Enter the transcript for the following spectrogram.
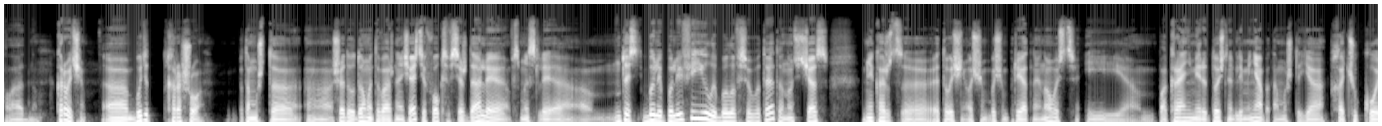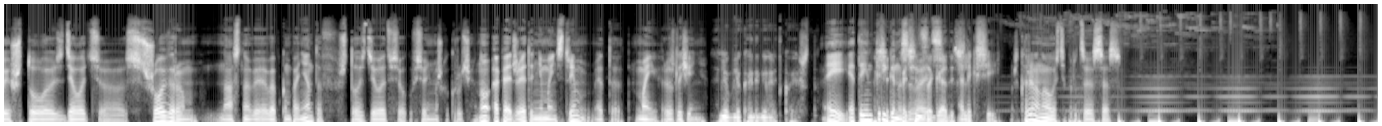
Ладно. Короче, а, будет хорошо, потому что э, Shadow DOM — это важная часть, и Fox все ждали, в смысле... Э, ну, то есть были полифилы, было все вот это, но сейчас, мне кажется, это очень-очень-очень приятная новость, и, э, по крайней мере, точно для меня, потому что я хочу кое-что сделать с шовером на основе веб-компонентов, что сделает все, все немножко круче. Но, опять же, это не мейнстрим, это мои развлечения. Люблю, когда говорят кое-что. Эй, это интрига Очень- очень называется, загадочно. Алексей. Расскажи нам новости про CSS.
